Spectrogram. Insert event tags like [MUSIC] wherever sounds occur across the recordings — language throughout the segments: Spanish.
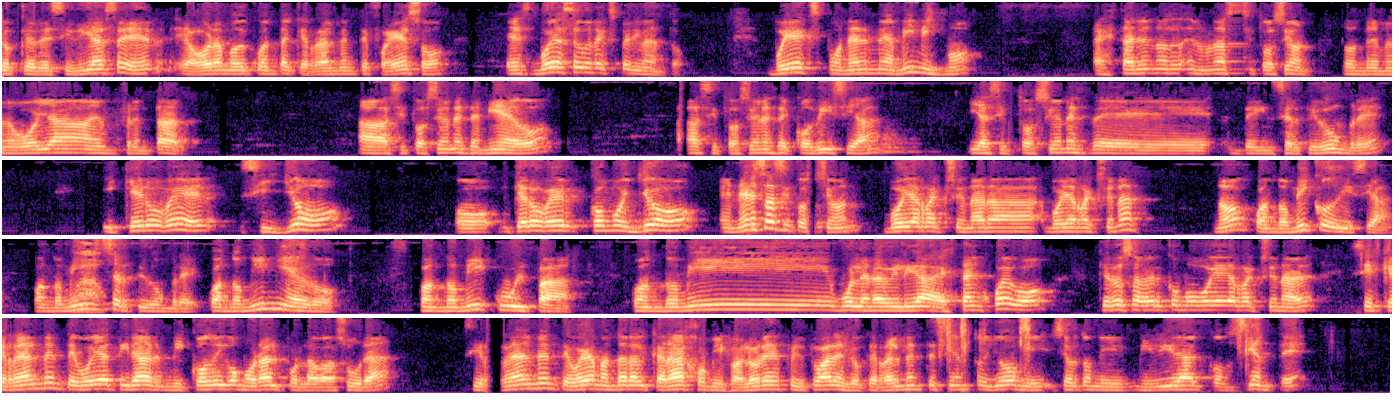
lo que decidí hacer, y ahora me doy cuenta que realmente fue eso, es voy a hacer un experimento. Voy a exponerme a mí mismo a estar en una, en una situación donde me voy a enfrentar a situaciones de miedo, a situaciones de codicia y a situaciones de, de incertidumbre. Y quiero ver si yo, o quiero ver cómo yo en esa situación voy a reaccionar, a, voy a reaccionar, ¿no? Cuando mi codicia, cuando mi Wow. incertidumbre, cuando mi miedo, cuando mi culpa, cuando mi vulnerabilidad está en juego, quiero saber cómo voy a reaccionar, si es que realmente voy a tirar mi código moral por la basura, si realmente voy a mandar al carajo mis valores espirituales, lo que realmente siento yo, mi, ¿cierto? Mi, mi vida consciente,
